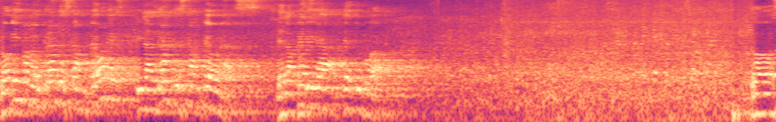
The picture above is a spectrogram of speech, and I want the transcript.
Lo mismo los grandes campeones y las grandes campeonas de la Feria de Tuluá. Los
